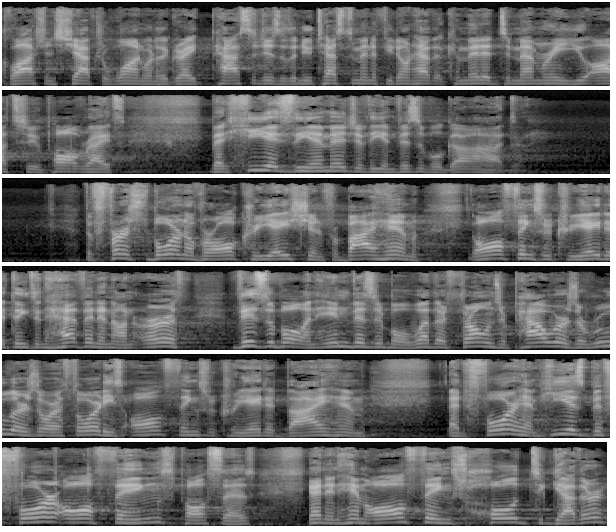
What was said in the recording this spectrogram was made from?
Colossians chapter 1, one of the great passages of the New Testament. If you don't have it committed to memory, you ought to. Paul writes that he is the image of the invisible God, the firstborn over all creation. For by him all things were created, things in heaven and on earth, visible and invisible, whether thrones or powers or rulers or authorities, all things were created by him and for him. He is before all things, Paul says, and in him all things hold together.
